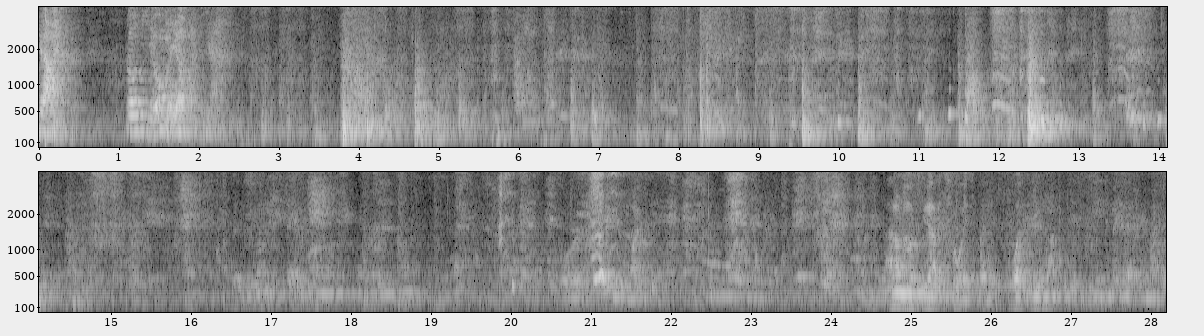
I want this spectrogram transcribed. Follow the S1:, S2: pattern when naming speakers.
S1: God, don't kill me, oh my God.
S2: I don't know if you have a choice, but what do you want to do? You need to make up your mind.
